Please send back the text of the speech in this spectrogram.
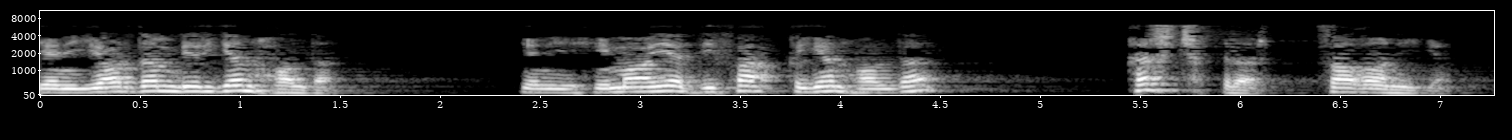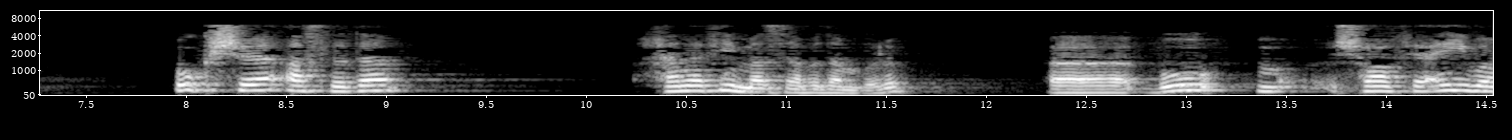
ya'ni yordam bergan holda ya'ni himoya difo qilgan holda qarshi chiqdilar sog'oniyga u kishi aslida hanafiy mazhabidan bo'lib bu shofiiy va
